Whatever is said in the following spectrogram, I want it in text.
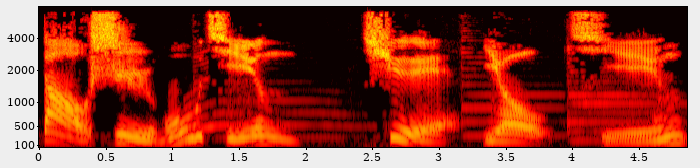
道是无晴却有晴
